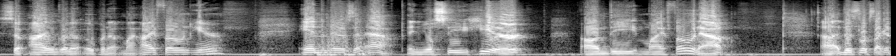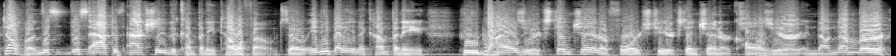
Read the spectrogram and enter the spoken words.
So I'm going to open up my iPhone here. And there's an app. And you'll see here on the My Phone app, uh, this looks like a telephone. This this app is actually the company telephone. So anybody in the company who dials your extension or forwards to your extension or calls your inbound number,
